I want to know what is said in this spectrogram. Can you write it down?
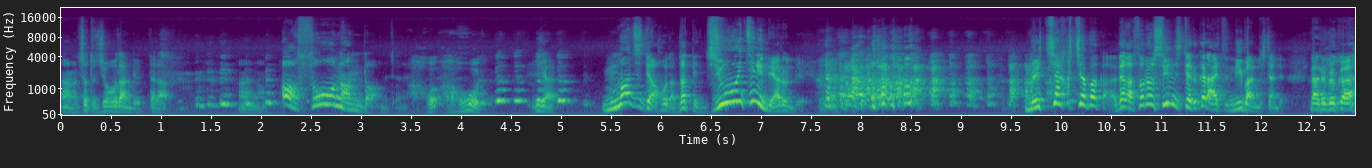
あのちょっと冗談で言ったら「あのあそうなんだ」みたいな。アホアホ。いやマジでアホだ。だって11人でやるんだよ。めちゃくちゃバカ。だからそれを信じてるからあいつ2番にしたんだよ。なるべくあの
